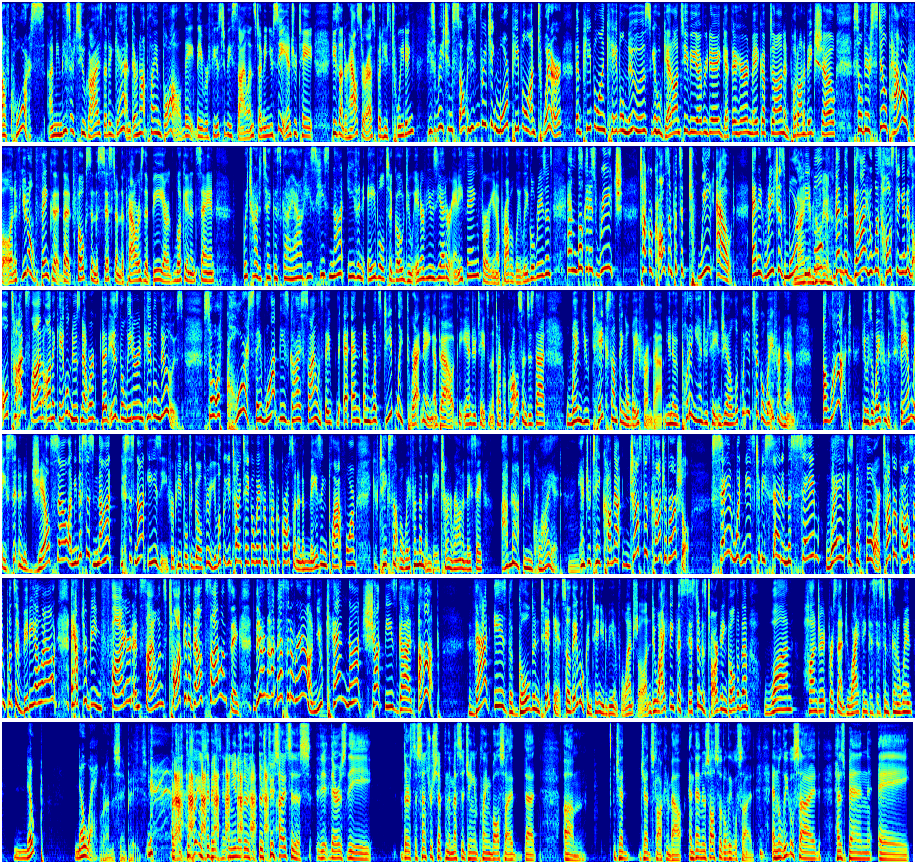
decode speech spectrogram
Of course. I mean, these are two guys that again, they're not playing ball. They they refuse to be silenced. I mean, you see Andrew Tate, he's under house arrest, but he's tweeting. He's reaching so he's reaching more people on Twitter than people on cable news who get on TV every day, get their hair and makeup done and put on a big show. So they're still powerful. And if you don't think that that folks in the system, the powers that be are looking and saying we try to take this guy out. He's he's not even able to go do interviews yet or anything for, you know, probably legal reasons. And look at his reach. Tucker Carlson puts a tweet out and it reaches more people million. than the guy who was hosting in his old time slot on a cable news network that is the leader in cable news. So of course they want these guys silenced. They and and what's deeply threatening about the Andrew Tates and the Tucker Carlsons is that when you take something away from them, you know, putting Andrew Tate in jail, look what you took away from him a lot. He was away from his family, sitting in a jail cell. I mean, this is not this is not easy for people to go through. You look what you t- take away from Tucker Carlson, an amazing platform. You take something away from them, and they turn around and they say, "I'm not being quiet." Mm. Andrew Tate come out just as controversial. Saying what needs to be said in the same way as before. Tucker Carlson puts a video out after being fired and silenced, talking about silencing. They're not messing around. You cannot shut these guys up. That is the golden ticket. So they will continue to be influential. And do I think the system is targeting both of them? 100%. Do I think the system's going to win? Nope. No way. We're on the same page. Completely on the same page. And you know, there's there's two sides to this. There's the there's the censorship and the messaging and playing ball side that um, Jed Jed's talking about, and then there's also the legal side. And the legal side has been a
